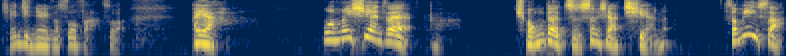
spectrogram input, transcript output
前几年一个说法说，哎呀，我们现在啊，穷的只剩下钱了，什么意思啊？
